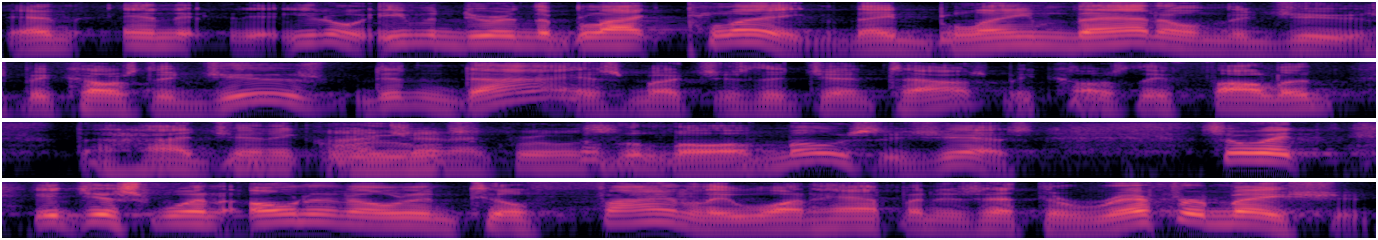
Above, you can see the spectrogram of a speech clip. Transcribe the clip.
And, and you know, even during the Black Plague, they blamed that on the Jews because the Jews didn't die as much as the Gentiles because they followed the hygienic, Hygienic rules. of the law of Moses, yes. So it, it just went on and on until finally what happened is at the Reformation,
